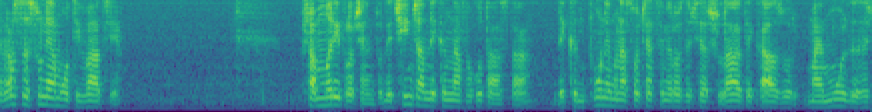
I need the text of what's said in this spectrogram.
Dar vreau să sune a motivație. Și am mărit procentul. De 5 ani de când am făcut asta, de când punem în asociație Miros de Cer și la alte cazuri mai mult de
